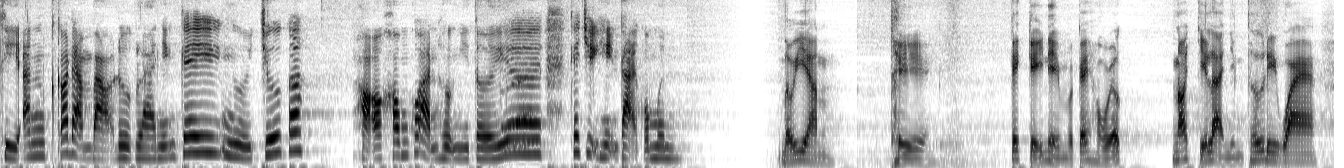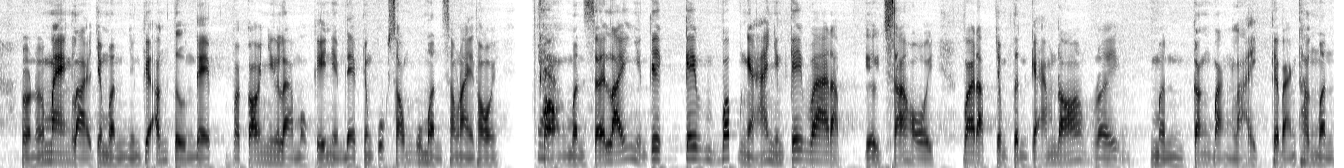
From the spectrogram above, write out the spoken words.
thì anh có đảm bảo được là những cái người trước á họ không có ảnh hưởng gì tới ờ, cái chuyện hiện tại của mình. đối với anh thì cái kỷ niệm và cái hồi ức nó chỉ là những thứ đi qua rồi nó mang lại cho mình những cái ấn tượng đẹp và coi như là một kỷ niệm đẹp trong cuộc sống của mình sau này thôi Dạ. còn mình sẽ lấy những cái cái vấp ngã những cái va đập ở xã hội va đập trong tình cảm đó rồi mình cân bằng lại cái bản thân mình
